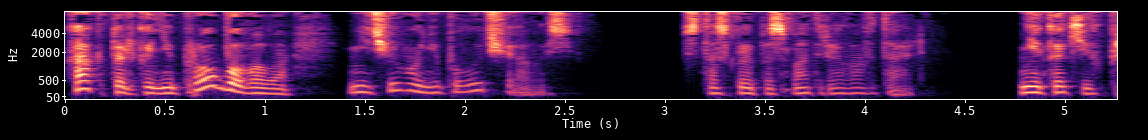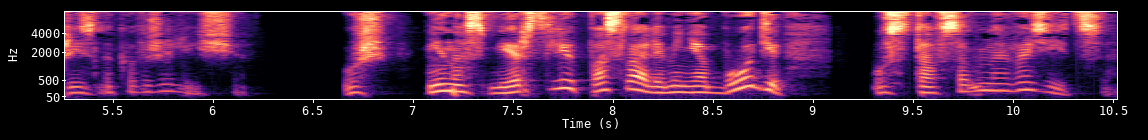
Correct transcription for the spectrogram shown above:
Как только не пробовала, ничего не получалось. С тоской посмотрела вдаль. Никаких признаков жилища. Уж не на смерть ли послали меня боги, устав со мной возиться?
